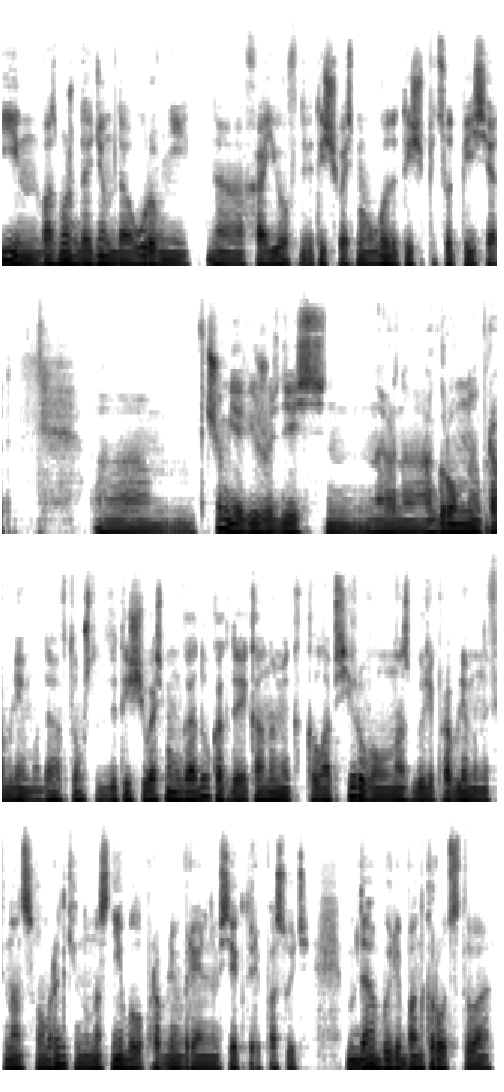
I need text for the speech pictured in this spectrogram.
и, возможно, дойдем до уровней э, хаев 2008 года 1550. В чем я вижу здесь, наверное, огромную проблему? Да? В том, что в 2008 году, когда экономика коллапсировала, у нас были проблемы на финансовом рынке, но у нас не было проблем в реальном секторе, по сути. Да, были банкротства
